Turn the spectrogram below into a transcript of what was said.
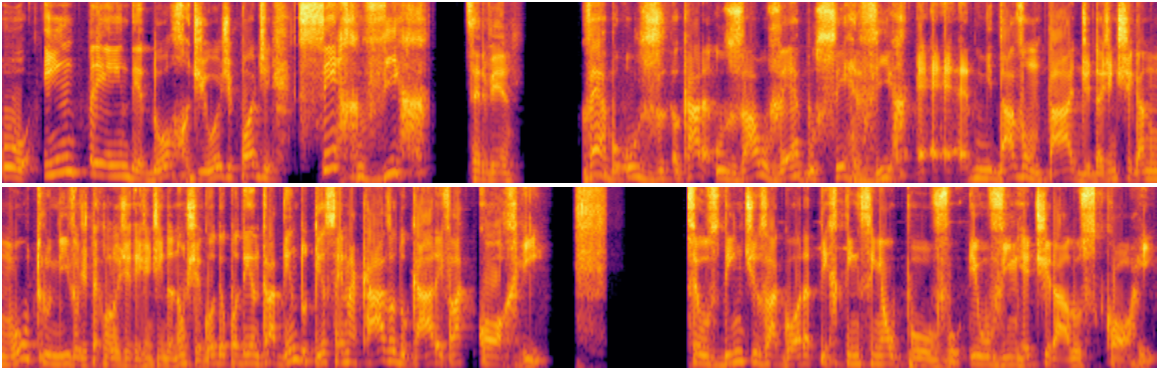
o empreendedor de hoje pode servir. Servir. Verbo, us, cara, usar o verbo servir é, é, é, me dá vontade da gente chegar num outro nível de tecnologia que a gente ainda não chegou, de eu poder entrar dentro do texto, sair na casa do cara e falar: corre. Seus dentes agora pertencem ao povo. Eu vim retirá-los, corre.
